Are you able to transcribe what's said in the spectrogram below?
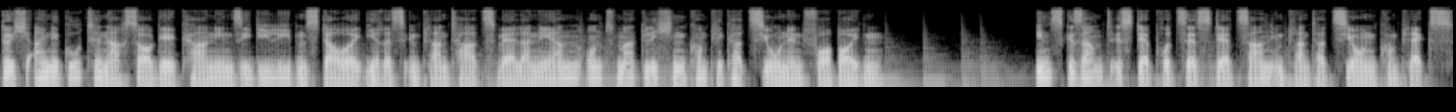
Durch eine gute Nachsorge kann Sie die Lebensdauer Ihres Implantats verlängern und möglichen Komplikationen vorbeugen. Insgesamt ist der Prozess der Zahnimplantation komplex,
